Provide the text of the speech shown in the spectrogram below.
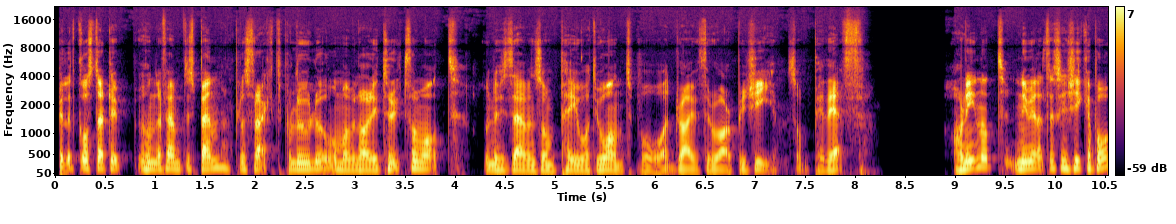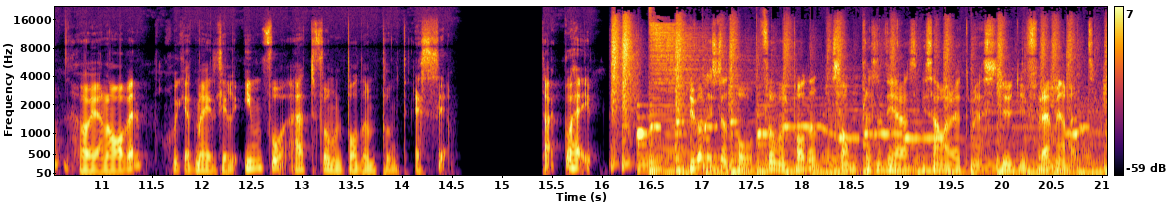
Spelet kostar typ 150 spänn plus frakt på Lulu om man vill ha det i tryckt format. Och det finns även som Pay What You Want på Drive-Through RPG som pdf. Har ni något ni vill att jag ska kika på? Hör gärna av er. Skicka ett mejl till info Tack och hej! Du har lyssnat på Fummelpodden som presenteras i samarbete med Studiefrämjandet.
